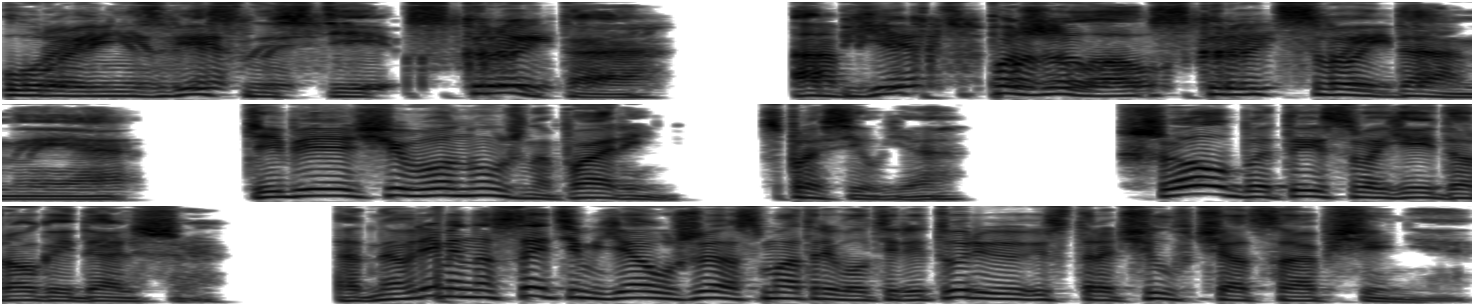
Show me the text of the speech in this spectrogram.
Уровень известности скрыто. Объект пожелал скрыть свои данные. «Тебе чего нужно, парень?» – спросил я. «Шел бы ты своей дорогой дальше». Одновременно с этим я уже осматривал территорию и строчил в чат сообщения.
